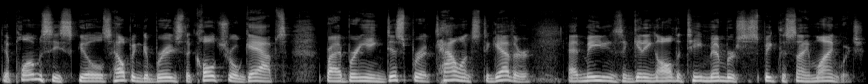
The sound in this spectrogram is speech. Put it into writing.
diplomacy skills, helping to bridge the cultural gaps by bringing disparate talents together at meetings and getting all the team members to speak the same language.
